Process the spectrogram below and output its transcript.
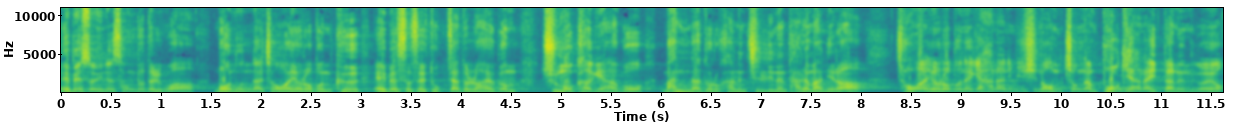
에베소에 있는 성도들과 먼 훗날 저와 여러분 그 에베소서의 독자들로 하여금 주목하게 하고 만나도록 하는 진리는 다름 아니라 저와 여러분에게 하나님이 주신 엄청난 복이 하나 있다는 거예요.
